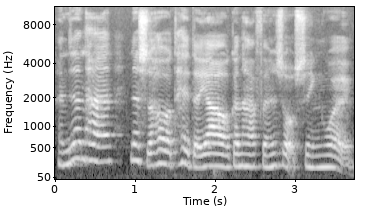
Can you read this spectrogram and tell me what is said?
反正他那时候 Ted 要跟他分手，是因为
